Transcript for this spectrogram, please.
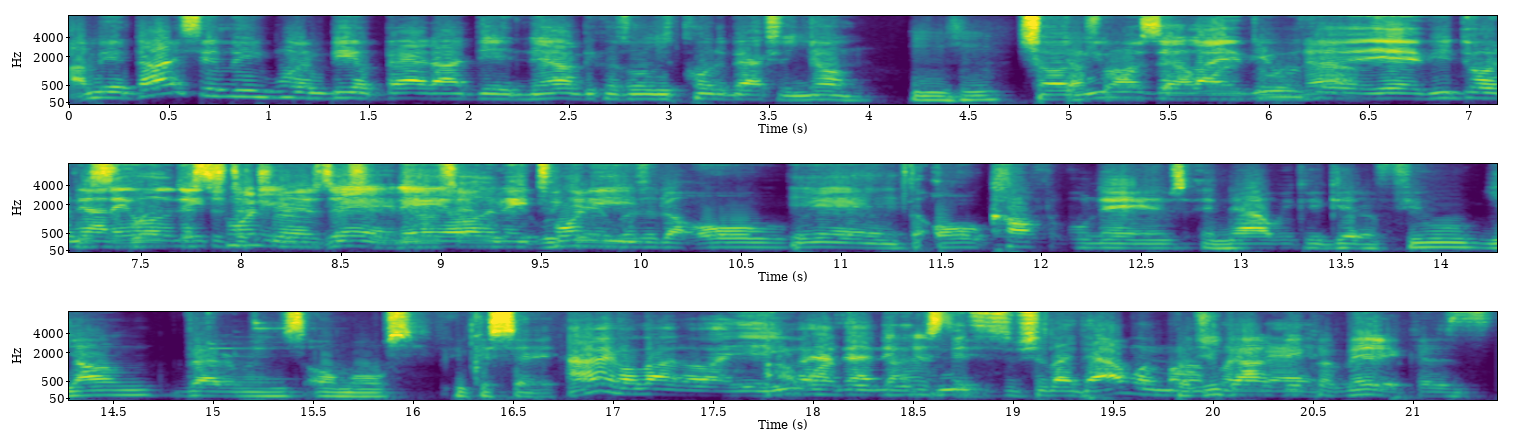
I mean, a dynasty league wouldn't be a bad idea now because all these quarterbacks are young. Mm-hmm. So That's if you was said I uh, like, if you was now. uh, yeah, if you do it now, they all in their this is the twenties. transition. Yeah, you know they saying? all in We their get- we get twenties. of the old Yeah, the old comfortable names, and now we could get a few young veterans, almost you could say. I ain't gonna lie though. Like, yeah, you gonna have want that nigga dynasty. commit to some shit like that. I wouldn't mind But you gotta be committed because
